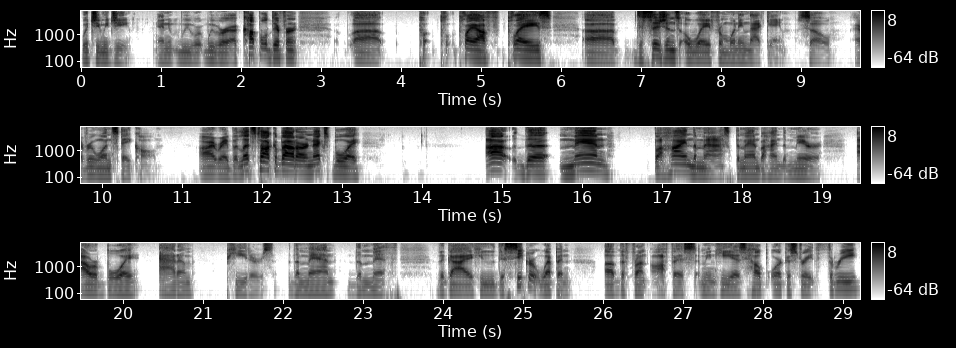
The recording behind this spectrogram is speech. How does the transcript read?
with Jimmy G, and we were we were a couple different uh, p- playoff plays, uh, decisions away from winning that game. So everyone, stay calm. All right, Ray. But let's talk about our next boy. Uh, the man behind the mask, the man behind the mirror, our boy Adam Peters, the man, the myth, the guy who, the secret weapon of the front office. I mean, he has helped orchestrate three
